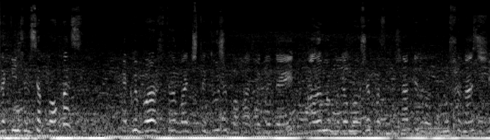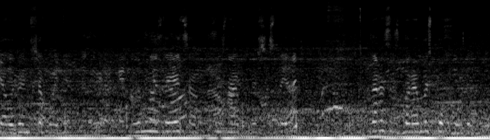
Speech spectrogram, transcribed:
Закінчився показ. Як ви можете бачити, дуже багато людей, але ми будемо вже поспішати, тому що у нас ще один сьогодні. Але мені здається, не знаю, куди всі стоять. Зараз розберемось по ходу.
